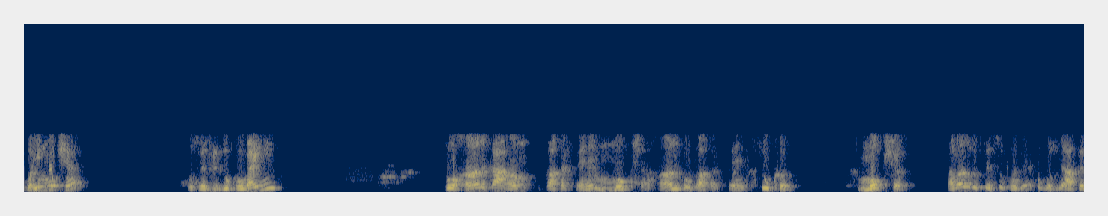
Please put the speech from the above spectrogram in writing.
वही मोक्ष है। उसमें फिर दुख होगा ही नहीं। तो हान का हम कह सकते हैं मोक्ष, हान को कह सकते हैं सुख। मोक्ष, समान रूप से सुख हो गया तो उसमें आपके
